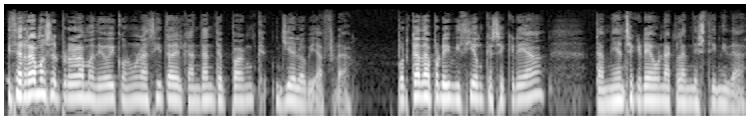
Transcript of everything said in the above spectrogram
Y cerramos el programa de hoy con una cita del cantante punk Yellow Biafra. Por cada prohibición que se crea, también se crea una clandestinidad.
